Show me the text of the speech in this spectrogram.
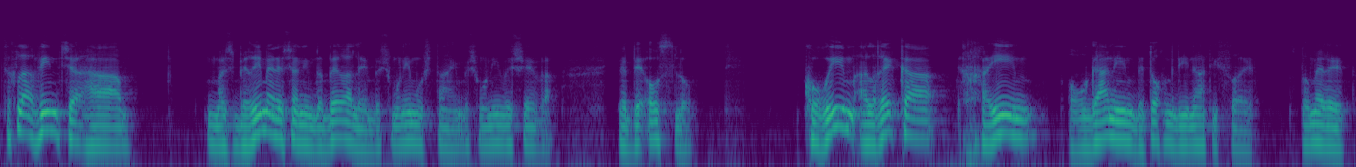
צריך להבין שהמשברים האלה שאני מדבר עליהם ב-82, ב-87 ובאוסלו, קורים על רקע חיים אורגניים בתוך מדינת ישראל. זאת אומרת,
